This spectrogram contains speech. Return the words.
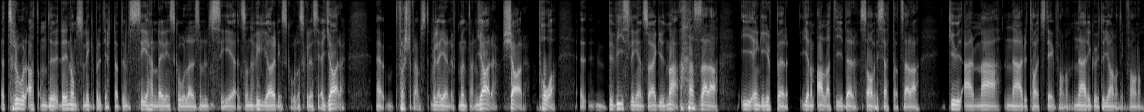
jag tror att om du, det är något som ligger på ditt hjärta, att du vill se hända i din skola, eller som du, vill se, som du vill göra i din skola, så skulle jag säga gör det. Eh, först och främst vill jag ge en uppmuntran, gör det, kör på. Bevisligen så är Gud med. Alltså, så här, I NG-grupper genom alla tider så har vi sett att så här, Gud är med när du tar ett steg för honom, när du går ut och gör någonting för honom.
